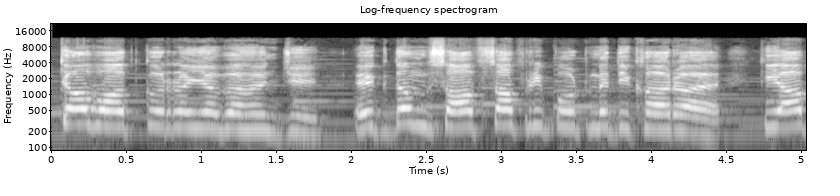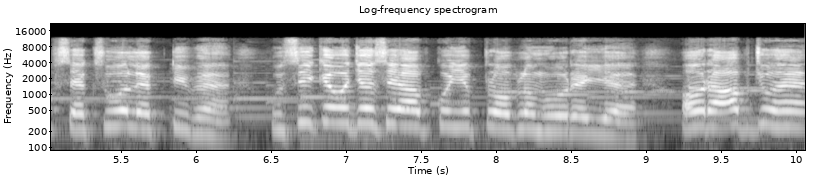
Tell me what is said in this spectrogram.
क्या बात कर रही हैं बहन जी? एकदम साफ़ साफ़ रिपोर्ट में दिखा रहा है कि आप सेक्सुअल एक्टिव हैं। उसी के वजह से आपको ये प्रॉब्लम हो रही है। और आप जो है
